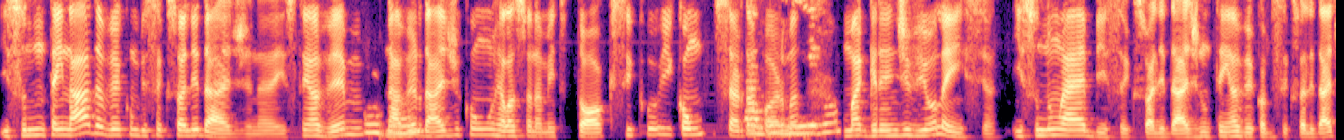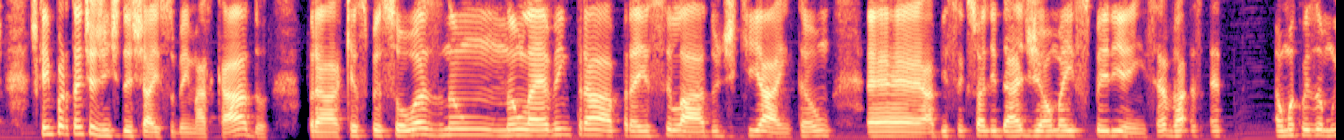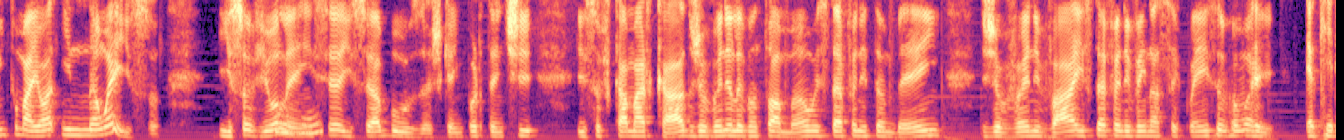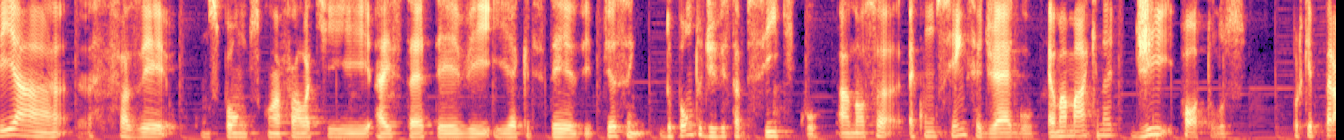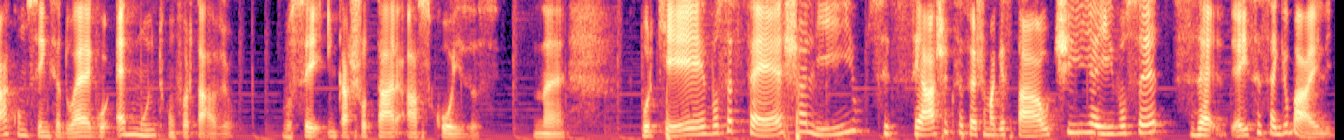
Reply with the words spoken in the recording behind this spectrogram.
isso não tem nada a ver com bissexualidade, né? Isso tem a ver, uhum. na verdade, com um relacionamento tóxico e com, de certa Abusivo. forma, uma grande violência. Isso não é bissexualidade, não tem a ver com a bissexualidade. Acho que é importante a gente deixar isso bem marcado para que as pessoas não, não levem para esse lado de que, ah, então é, a bissexualidade é uma experiência. É, é uma coisa muito maior e não é isso. Isso é violência, uhum. isso é abuso. Acho que é importante isso ficar marcado. Giovanni levantou a mão, Stephanie também. Giovanni vai, Stephanie vem na sequência, vamos aí. Eu queria fazer uns pontos com a fala que a Esté teve e a Cris teve, porque assim, do ponto de vista psíquico, a nossa é consciência de ego é uma máquina de rótulos, porque para a consciência do ego é muito confortável você encaixotar as coisas né? Porque você fecha ali, você acha que você fecha uma gestalt e aí você, aí você segue o baile.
